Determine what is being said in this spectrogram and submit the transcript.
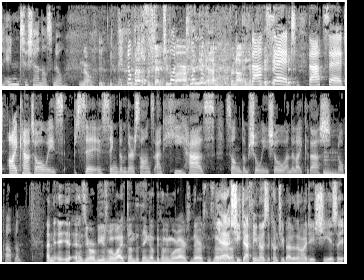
Into sean-nós, no. No. No, but That's a step too but- far but no, for Nottingham. that said, that said, I can't always say, sing them their songs, and he has sung them show in show and the like of that. Hmm. No problem. And has your beautiful wife done the thing of becoming more Irish than theirs themselves? Yeah, or- she definitely knows the country better than I do. She is a,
